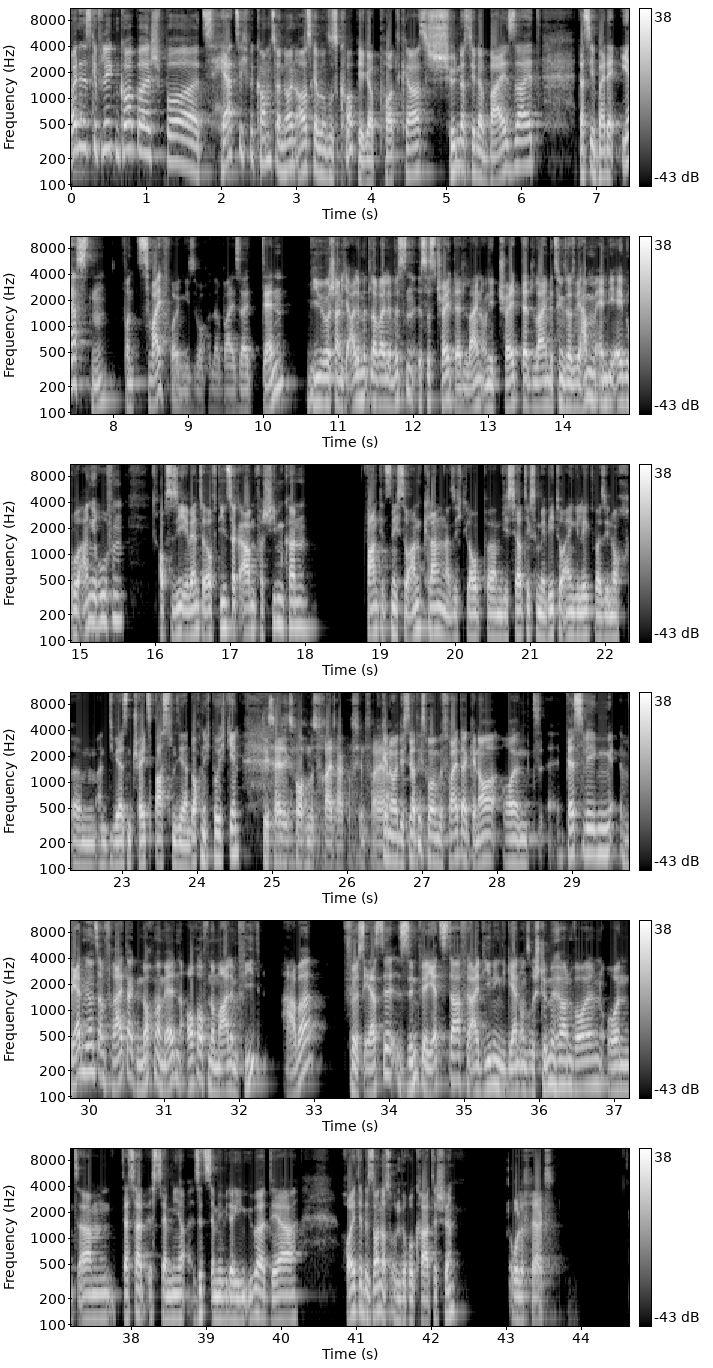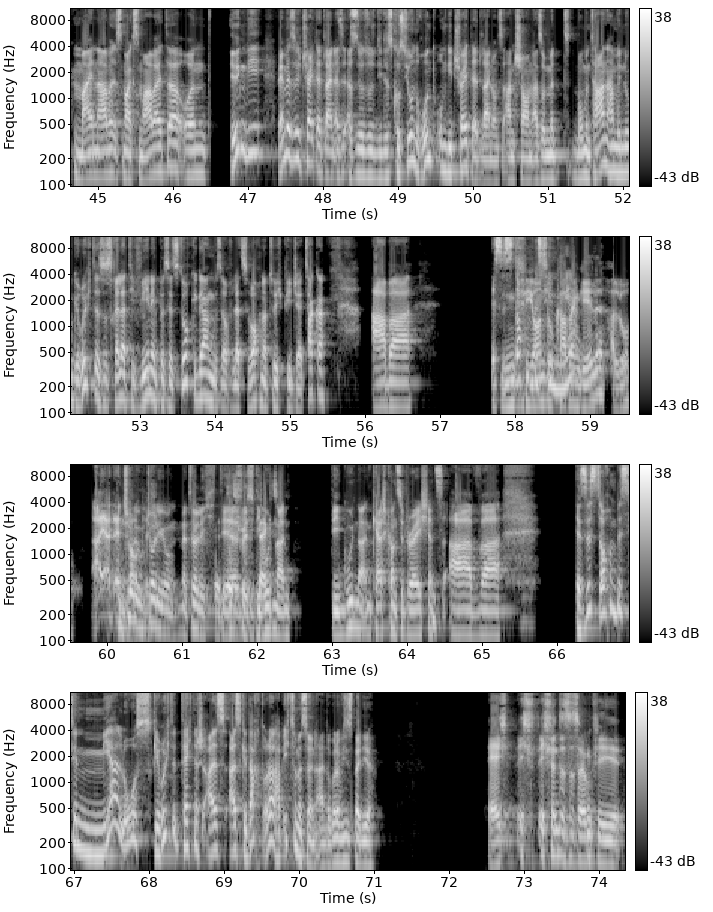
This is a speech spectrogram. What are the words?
Freunde des gepflegten Korbballsports, herzlich willkommen zur neuen Ausgabe unseres Korbjäger Podcasts. Schön, dass ihr dabei seid, dass ihr bei der ersten von zwei Folgen diese Woche dabei seid. Denn, wie wir wahrscheinlich alle mittlerweile wissen, ist es Trade Deadline und die Trade Deadline, beziehungsweise wir haben im NBA-Büro angerufen, ob sie sie eventuell auf Dienstagabend verschieben können fand jetzt nicht so anklang. Also ich glaube, ähm, die Celtics haben ihr Veto eingelegt, weil sie noch ähm, an diversen Trades basteln, die dann doch nicht durchgehen. Die Celtics brauchen bis Freitag auf jeden Fall. Ja. Genau, die Celtics brauchen bis Freitag, genau. Und deswegen werden wir uns am Freitag nochmal melden, auch auf normalem Feed. Aber fürs Erste sind wir jetzt da für all diejenigen, die gerne unsere Stimme hören wollen. Und ähm, deshalb ist er mir, sitzt er mir wieder gegenüber, der heute besonders unbürokratische. Ole Freaks. Mein Name ist Max Marbeiter und irgendwie, wenn wir so die Trade Deadline, also, also so die Diskussion rund um die Trade Deadline uns anschauen, also mit momentan haben wir nur Gerüchte, es ist relativ wenig bis jetzt durchgegangen, bis auf letzte Woche natürlich PJ Tucker, aber es ist doch ein bisschen Kabengele, hallo? Ah ja, Entschuldigung, Entschuldigung, natürlich, der, die, guten die guten alten Cash Considerations, aber es ist doch ein bisschen mehr los, gerüchtetechnisch als, als gedacht, oder? Habe ich zumindest so den Eindruck, oder wie ist es bei dir? Ja, ich, ich, ich finde, es ist irgendwie,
